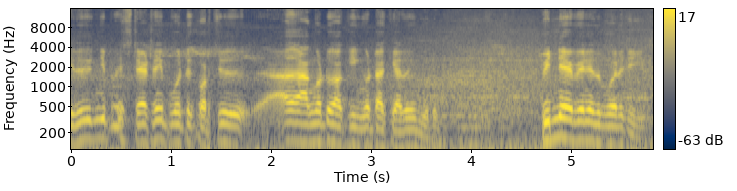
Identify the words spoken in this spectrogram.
ഇത് ഇനിയിപ്പോൾ സ്റ്റേഷനിൽ പോയിട്ട് കുറച്ച് അങ്ങോട്ടും ആക്കി ഇങ്ങോട്ടും ആക്കി അത് വിടും. പിന്നെ ഇവനെ ഇതുപോലെ ചെയ്യും.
